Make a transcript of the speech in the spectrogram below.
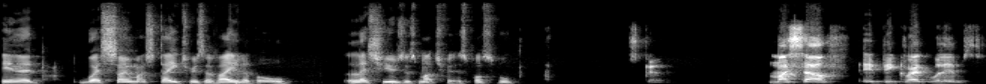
in a where so much data is available, let's use as much of it as possible. It's good. Myself, it'd be Gregg Williams.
